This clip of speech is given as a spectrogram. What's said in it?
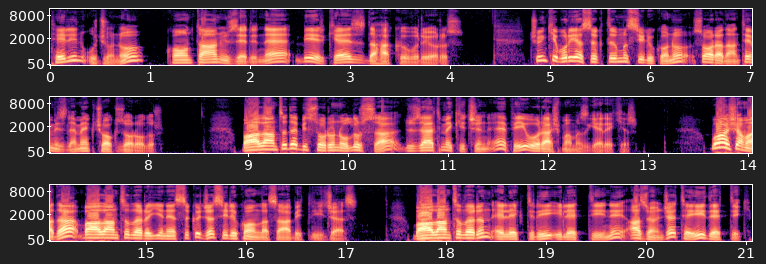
telin ucunu kontağın üzerine bir kez daha kıvırıyoruz. Çünkü buraya sıktığımız silikonu sonradan temizlemek çok zor olur. Bağlantıda bir sorun olursa, düzeltmek için epey uğraşmamız gerekir. Bu aşamada, bağlantıları yine sıkıca silikonla sabitleyeceğiz. Bağlantıların elektriği ilettiğini az önce teyit ettik.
